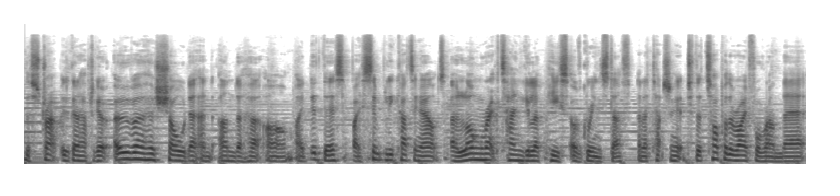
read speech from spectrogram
The strap is going to have to go over her shoulder and under her arm. I did this by simply cutting out a long rectangular piece of green stuff and attaching it to the top of the rifle around there,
